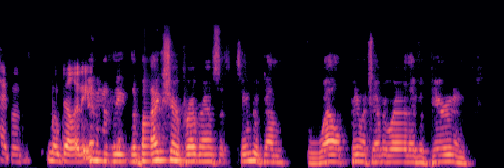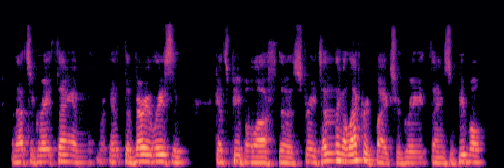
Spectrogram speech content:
type of mobility. And the, the bike share programs that seem to have done well pretty much everywhere they've appeared, and, and that's a great thing. And at the very least, it gets people off the streets. I think electric bikes are great things. So people,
